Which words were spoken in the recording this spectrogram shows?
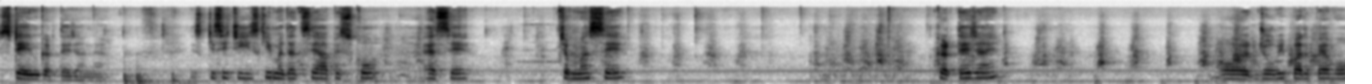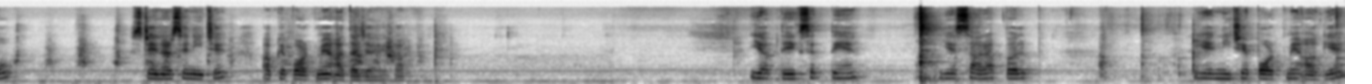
स्टेन करते जाना है। इस किसी चीज़ की मदद से आप इसको ऐसे चम्मच से करते जाएँ और जो भी पल्प है वो स्टेनर से नीचे आपके पॉट में आता जाएगा। ये आप देख सकते हैं, ये सारा पल्प ये नीचे पॉट में आ गया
